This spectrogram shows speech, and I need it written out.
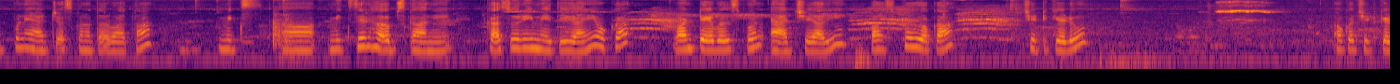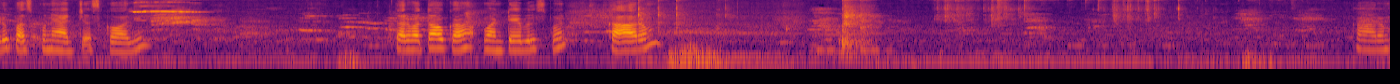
ఉప్పుని యాడ్ చేసుకున్న తర్వాత మిక్స్ మిక్స్డ్ హర్బ్స్ కానీ కసూరి మేతి కానీ ఒక వన్ టేబుల్ స్పూన్ యాడ్ చేయాలి. పసుపు ఒక చిటికెడు ఒక చిటికెడు పసుపుని యాడ్ చేసుకోవాలి. తర్వాత ఒక వన్ టేబుల్ స్పూన్ కారం కారం.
